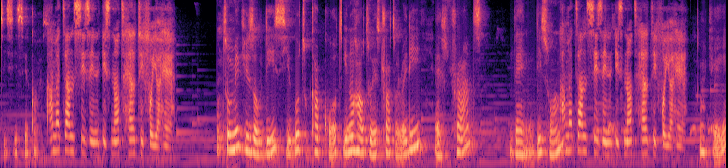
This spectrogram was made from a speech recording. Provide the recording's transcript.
60 seconds Harmattan season is not healthy for your hair. to make use of this you go to CapCut. You know how to extract already? Extract then this one. Harmattan season is not healthy for your hair. okay.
